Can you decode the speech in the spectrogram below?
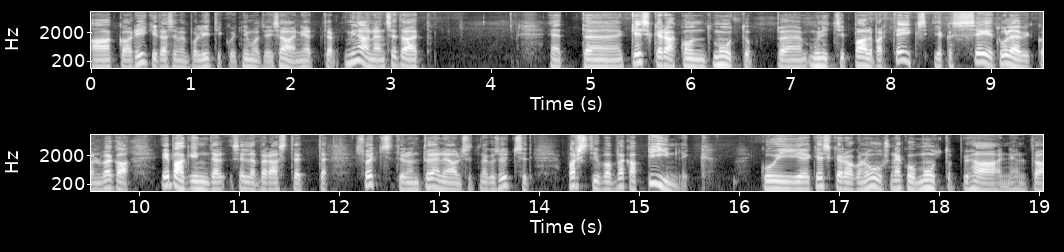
aga riigi taseme poliitikuid niimoodi ei saa, nii et mina näen seda, et et äh, Keskerakond muutub äh, munitsipaalparteiks ja kas see tulevik on väga ebakindel, sellepärast et sotsidel on tõenäoliselt, nagu sa ütlesid, varsti juba väga piinlik, kui Keskerakonna uus nägu muutub üha nii-öelda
